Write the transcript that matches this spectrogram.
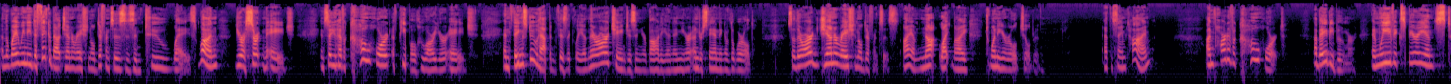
And the way we need to think about generational differences is in two ways. One, you're a certain age, and so you have a cohort of people who are your age. And things do happen physically, and there are changes in your body and in your understanding of the world. So there are generational differences. I am not like my 20 year old children. At the same time, I'm part of a cohort, a baby boomer, and we've experienced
